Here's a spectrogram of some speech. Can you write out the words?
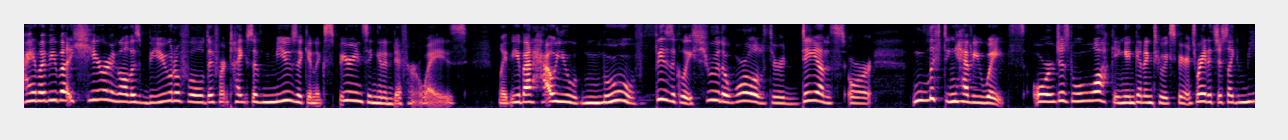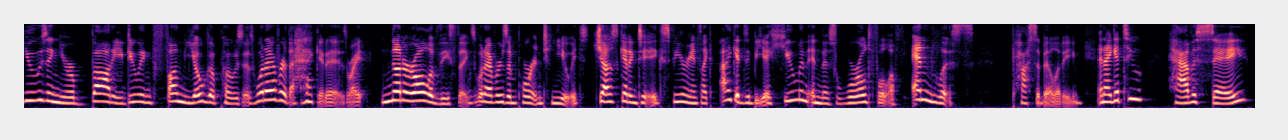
right? It might be about hearing all this beautiful different types of music and experiencing it in different ways. Might be about how you move physically through the world through dance or lifting heavy weights or just walking and getting to experience, right? It's just like musing your body, doing fun yoga poses, whatever the heck it is, right? None or all of these things, whatever is important to you. It's just getting to experience, like, I get to be a human in this world full of endless possibility. And I get to have a say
